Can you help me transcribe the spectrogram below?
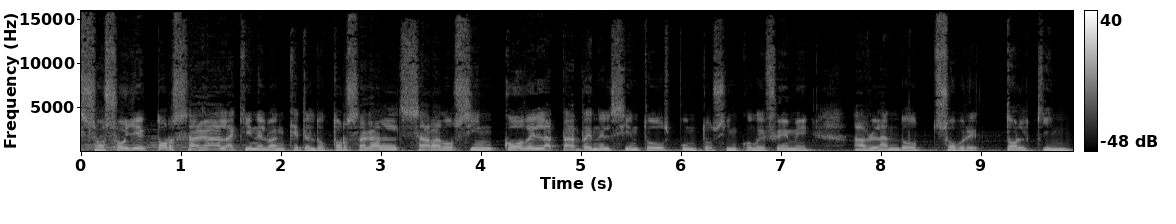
Soy Héctor Zagal aquí en el banquete del Doctor Zagal, sábado 5 de la tarde en el 102.5 de FM, hablando sobre Tolkien,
